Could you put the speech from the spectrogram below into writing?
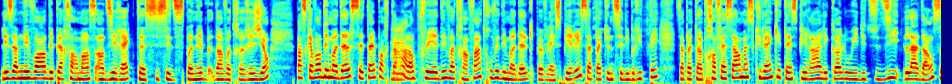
Les amener voir des performances en direct euh, si c'est disponible dans votre région. Parce qu'avoir des modèles, c'est important. Mm. Alors, vous pouvez aider votre enfant à trouver des modèles qui peuvent l'inspirer. Ça peut être une célébrité, ça peut être un professeur masculin qui est inspirant à l'école où il étudie la danse.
